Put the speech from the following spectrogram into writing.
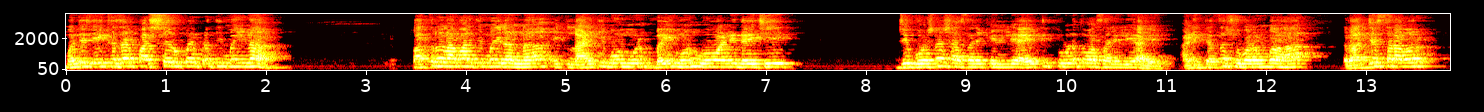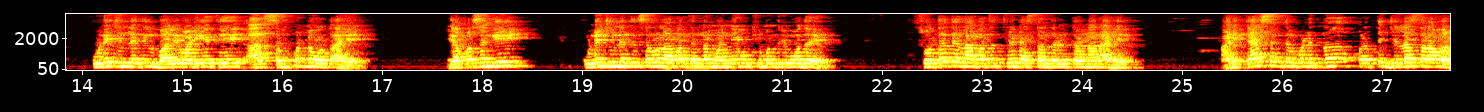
म्हणजे एक हजार पाचशे रुपये प्रति महिना पात्र लाभार्थी महिलांना एक लाडकी बहीण म्हणून बहीण म्हणून ओवाळणी द्यायची. जी घोषणा शासनाने केलेली आहे ती पूर्णत्वास आलेली आहे. आणि त्याचा शुभारंभ हा राज्यस्तरावर पुणे जिल्ह्यातील बालेवाडी येथे आज संपन्न होत आहे. या प्रसंगी पुणे जिल्ह्यातील सर्व लाभार्थ्यांना माननीय मुख्यमंत्री महोदय स्वतः त्या लाभाचं थेट हस्तांतरण करणार आहेत. आणि त्याच संकल्पनेतनं प्रत्येक जिल्हा स्तरावर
